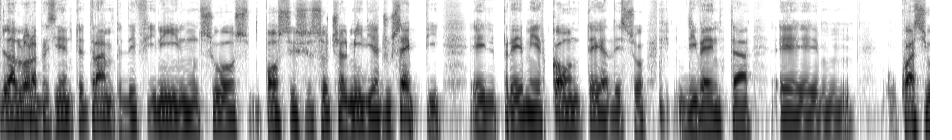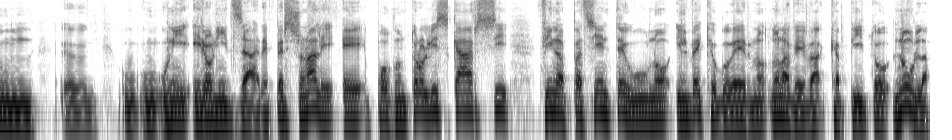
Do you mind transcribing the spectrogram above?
l'allora presidente Trump definì in un suo post sui social media Giuseppe il premier Conte, adesso diventa... Eh, quasi un, uh, un, un, ironizzare. Personale e controlli scarsi, fino al paziente 1 il vecchio governo non aveva capito nulla.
